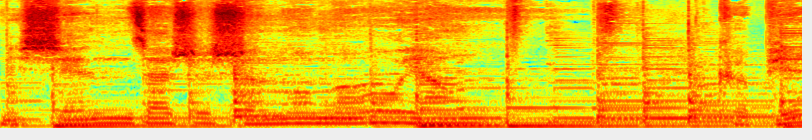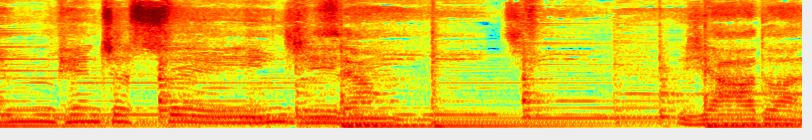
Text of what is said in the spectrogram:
你现在是什么模样？可偏偏这碎银几两，压断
